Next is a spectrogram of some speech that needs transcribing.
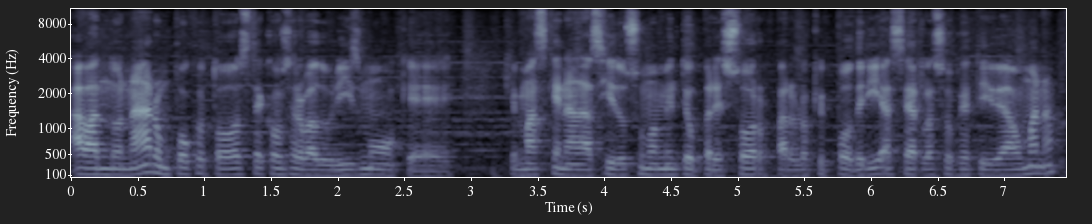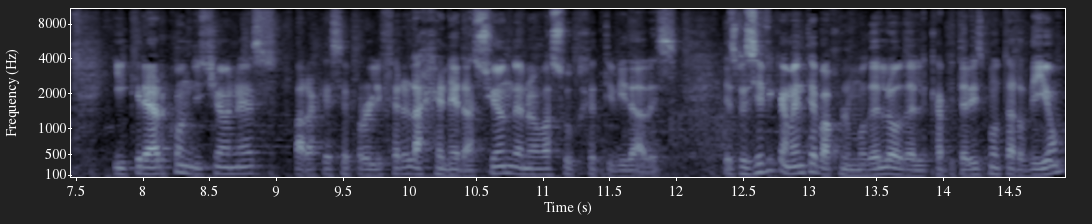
abandonar un poco todo este conservadurismo que, que más que nada ha sido sumamente opresor para lo que podría ser la subjetividad humana y crear condiciones para que se prolifere la generación de nuevas subjetividades, específicamente bajo el modelo del capitalismo tardío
